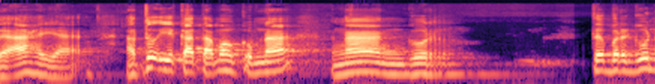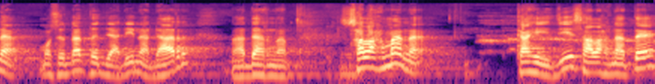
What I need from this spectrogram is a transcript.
Teu aya. Atuh ieu kata mah hukumna nganggur. Berguna maksudnya terjadi nadar nadar salah mana? Kahiji salah nate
